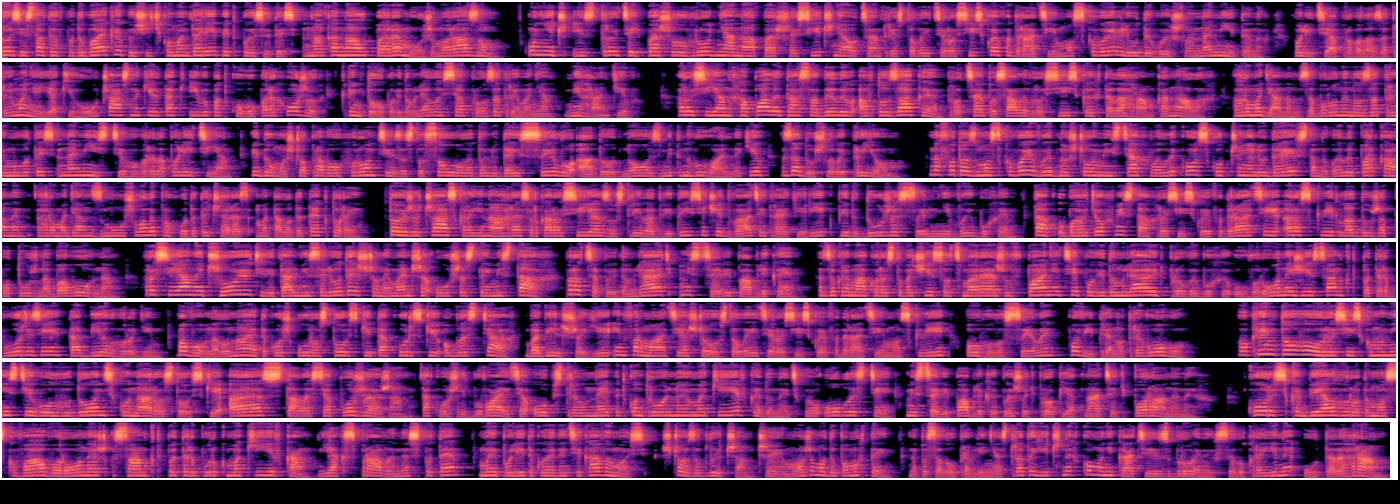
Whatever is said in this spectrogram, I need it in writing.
Друзі, ставте вподобайки, пишіть коментарі, підписуйтесь на канал. Переможемо разом. У ніч із 31 грудня на 1 січня у центрі столиці Російської Федерації Москви люди вийшли на мітинг. Поліція провела затримання як його учасників, так і випадково перехожих. Крім того, повідомлялося про затримання мігрантів. Росіян хапали та садили в автозаки. Про це писали в російських телеграм-каналах. Громадянам заборонено затримуватись на місці, говорила поліція. Відомо, що правоохоронці застосовували до людей силу, а до одного з мітингувальників задушливий прийом. На фото з Москви видно, що у місцях великого скупчення людей встановили паркани. Громадян змушували проходити через металодетектори. Той же час країна-агресорка Росія зустріла 2023 рік під дуже сильні вибухи. Так, у багатьох містах Російської Федерації розквітла дуже потужна бавовна. Росіяни чують вітальні салюти щонайменше у шести містах. Про це повідомляють місцеві пабліки. Зокрема, користувачі соцмереж в паніці повідомляють про вибухи у Воронежі, Санкт-Петербурзі та Білгороді. Бавовна лунає також у Ростовській та Курській областях. Ба більше є інформація, що у столиці Російської Федерації Москві оголосили повітряну тривогу. Окрім того, у російському місті Волгодонську на Ростовській АЕС сталася пожежа. Також відбувається обстріл непідконтрольної Макіївки Донецької області. Місцеві пабліки пишуть про 15 поранених. Курськ, Білгород, Москва, Воронеж, Санкт-Петербург, Макіївка. Як справи не спите? Ми політикою не цікавимось. Що з обличчям? Чи можемо допомогти? Написало управління стратегічних комунікацій Збройних сил України у Телеграм.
